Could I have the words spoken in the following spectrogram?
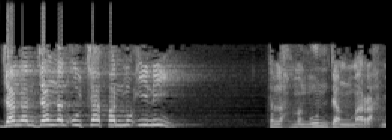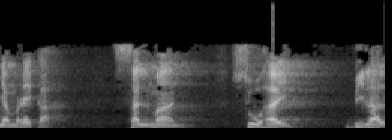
Jangan-jangan ucapanmu ini Telah mengundang marahnya mereka. Salman Suhaib Bilal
